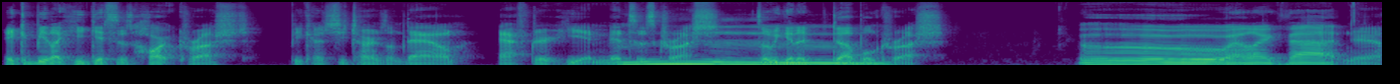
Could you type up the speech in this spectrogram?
It could be like he gets his heart crushed because she turns him down after he admits his crush. So we get a double Mm. crush. Ooh, I like that. Yeah,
